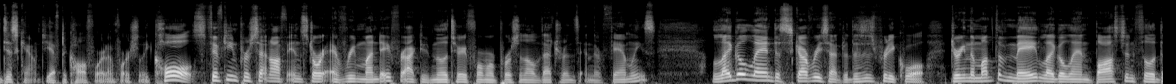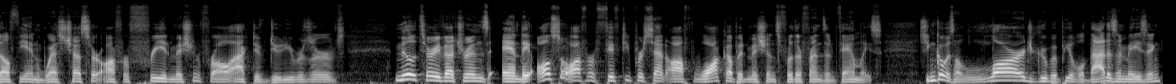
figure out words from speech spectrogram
discount. You have to call for it, unfortunately. Kohl's, 15% off in store every Monday for active military, former personnel, veterans, and their families. Legoland Discovery Center. This is pretty cool. During the month of May, Legoland Boston, Philadelphia, and Westchester offer free admission for all active duty reserves military veterans, and they also offer 50% off walk up admissions for their friends and families. So you can go as a large group of people. That is amazing.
